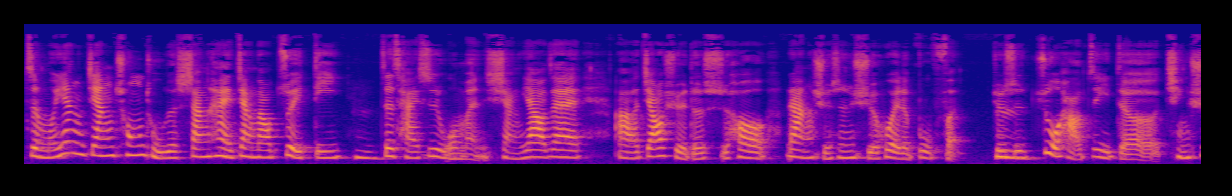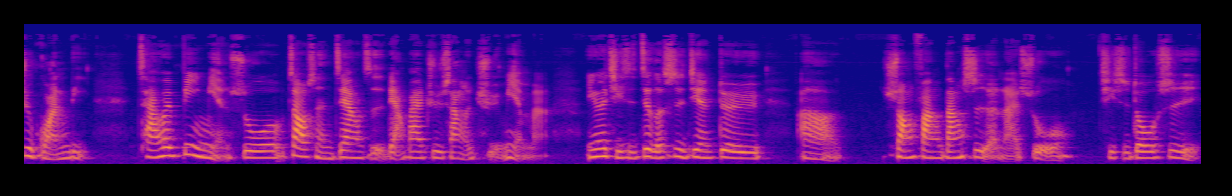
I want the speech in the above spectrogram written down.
怎么样将冲突的伤害降到最低？嗯，这才是我们想要在啊教学的时候让学生学会的部分，就是做好自己的情绪管理，才会避免说造成这样子两败俱伤的局面嘛。因为其实这个事件对于啊双方当事人来说，其实都是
